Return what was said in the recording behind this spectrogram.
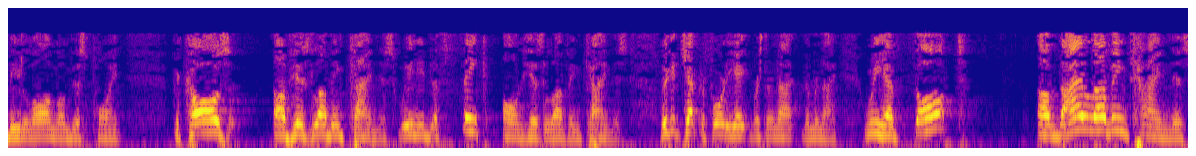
be long on this point. Because of His loving kindness, we need to think on His loving kindness. Look at chapter 48, verse number 9. We have thought of Thy loving kindness,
